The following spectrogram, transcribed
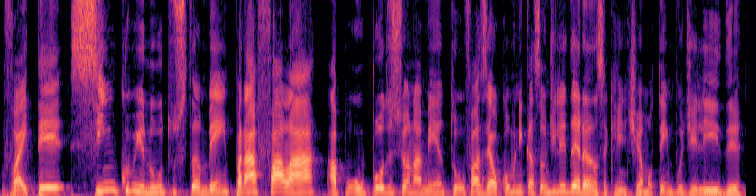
vai ter cinco minutos também para falar a- o posicionamento, fazer a comunicação de liderança que a gente chama, o tempo de líder.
